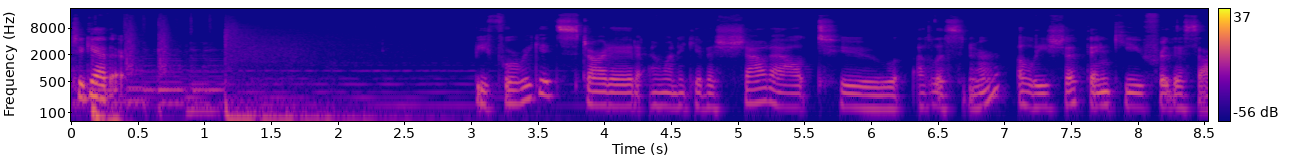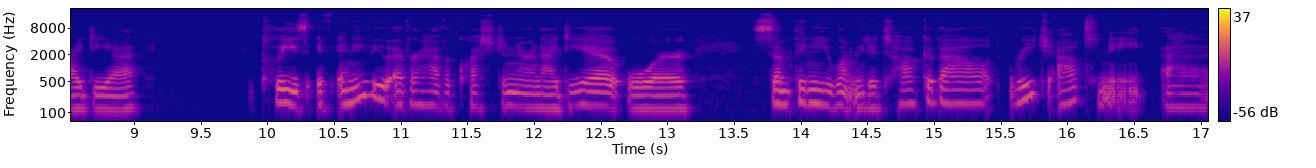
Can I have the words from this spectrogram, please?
together. Before we get started, I want to give a shout out to a listener, Alicia. Thank you for this idea please, if any of you ever have a question or an idea or something you want me to talk about, reach out to me. Uh,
